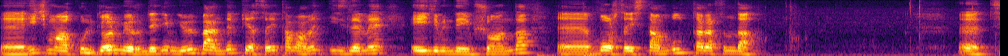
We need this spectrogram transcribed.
e, hiç makul görmüyorum. Dediğim gibi ben de piyasayı tamamen izleme eğilimindeyim şu anda. E, Borsa İstanbul tarafında. Evet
